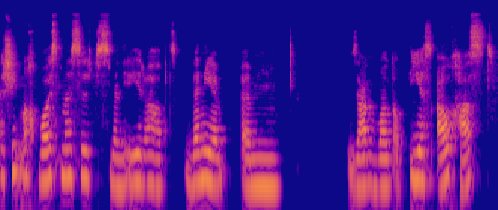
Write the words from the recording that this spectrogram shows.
mm, schickt noch Voice Messages, wenn ihr Ehre habt. Wenn ihr ähm, sagen wollt, ob ihr es auch hasst.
